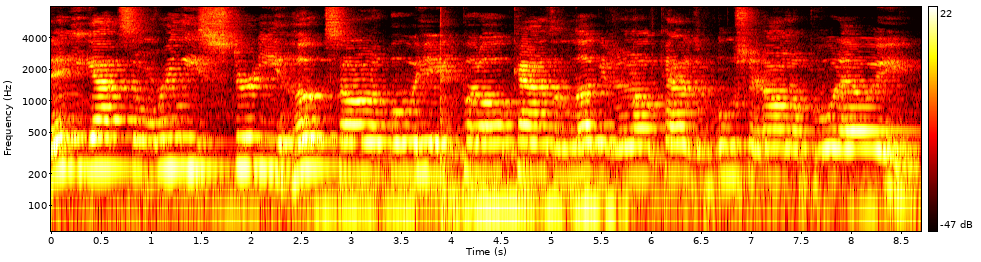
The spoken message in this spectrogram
Then you got some really sturdy hooks on up over here. You put all kinds of luggage and all kinds of bullshit on up over that way.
